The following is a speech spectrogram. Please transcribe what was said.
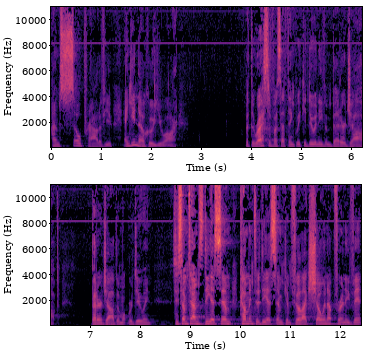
I'm so proud of you. And you know who you are. But the rest of us, I think we could do an even better job, better job than what we're doing. See, sometimes DSM, coming to DSM can feel like showing up for an event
